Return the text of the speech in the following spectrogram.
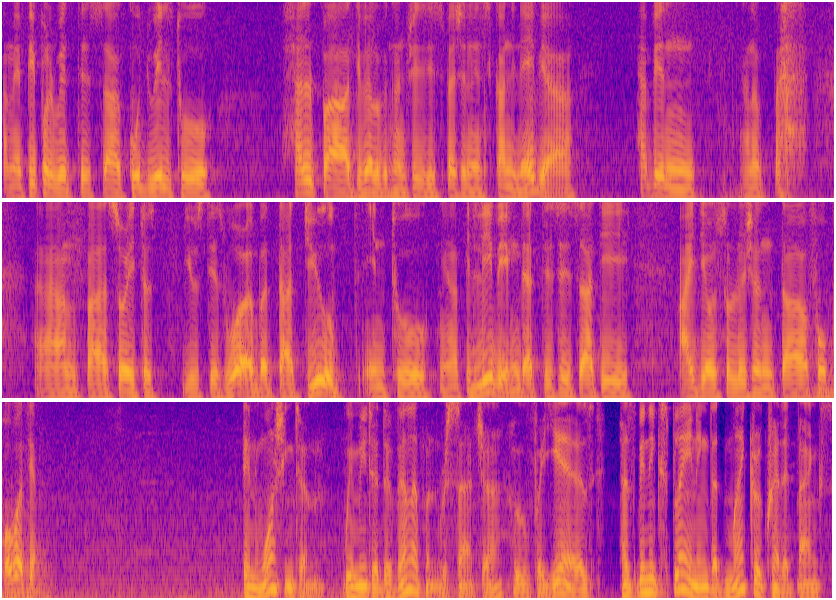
I mean, people with this uh, goodwill to help uh, developing countries, especially in Scandinavia, have been kind of, I'm uh, sorry to use this word, but uh, duped into you know, believing that this is uh, the ideal solution uh, for poverty. In Washington, we meet a development researcher who, for years, has been explaining that microcredit banks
